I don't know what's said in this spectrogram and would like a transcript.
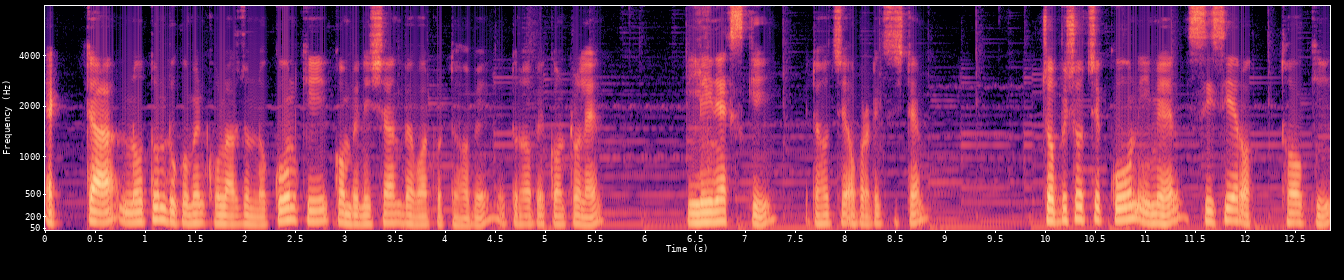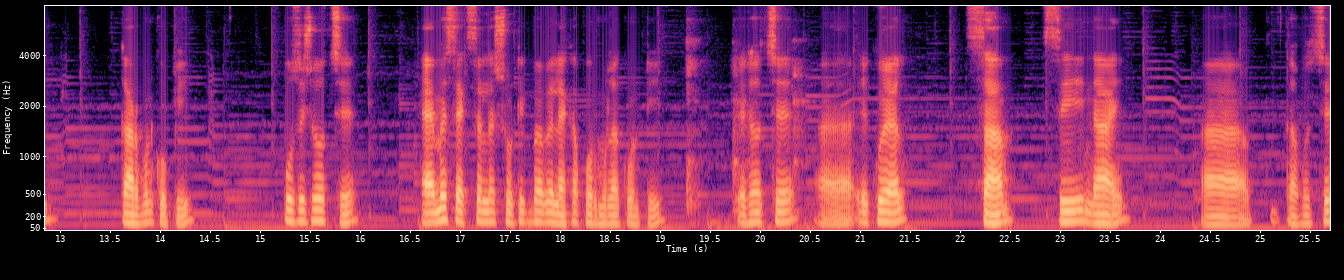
একটা নতুন ডকুমেন্ট খোলার জন্য কোন কি কম্বিনেশন ব্যবহার করতে হবে? উত্তর হবে কন্ট্রোল এন লিনেক্স কি এটা হচ্ছে অপারেটিং সিস্টেম চব্বিশ হচ্ছে কোন ইমেল সিসি এর অর্থ কি? কার্বন কপি পঁচিশ হচ্ছে এমএস এক্সেলের সঠিকভাবে লেখা ফর্মুলা কোনটি? এটা হচ্ছে ইকুয়াল সাম সি নাইন তারপর হচ্ছে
